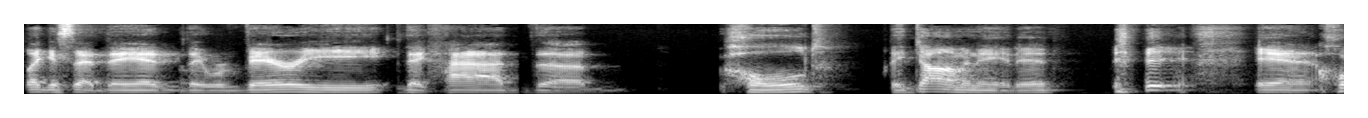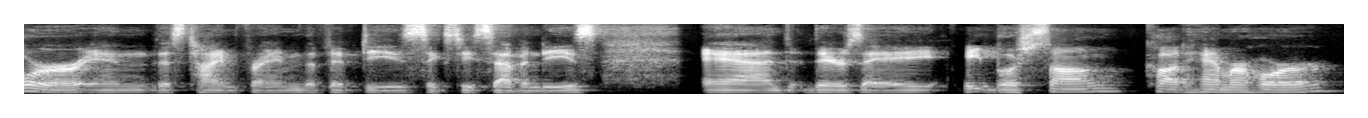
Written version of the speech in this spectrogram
like I said, they had they were very they had the hold. They dominated in horror in this time frame, the 50s, 60s, 70s. And there's a Kate Bush song called Hammer Horror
